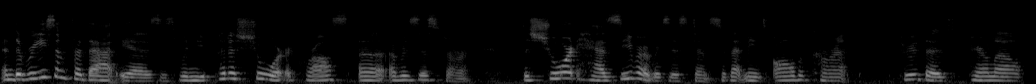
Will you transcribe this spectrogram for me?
And the reason for that is, is when you put a short across a, a resistor, the short has zero resistance, so that means all the current through those parallel,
